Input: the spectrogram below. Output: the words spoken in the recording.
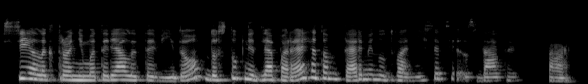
Всі електронні матеріали та відео доступні для перегляду терміну 2 місяці з дати старту.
